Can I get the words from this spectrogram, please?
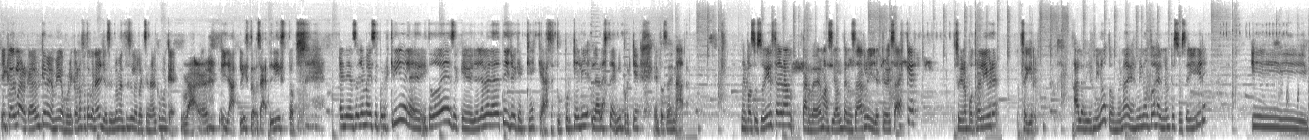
Y, claro, cada vez que mi amiga publicaba una foto con él, yo simplemente se lo reaccionaba como que, Rar, y ya, listo, o sea, listo. En eso ella me dice, pero escríbele y todo eso, que yo ya le hablé de ti. Y yo dije, ¿qué? ¿Qué haces tú? ¿Por qué le hablaste de mí? ¿Por qué? Entonces, nada, me pasó su Instagram, tardé demasiado en pensarlo y yo creo, ¿sabes qué? Soy una potra libre, seguir. A los 10 minutos, menos de 10 minutos, él me empezó a seguir y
